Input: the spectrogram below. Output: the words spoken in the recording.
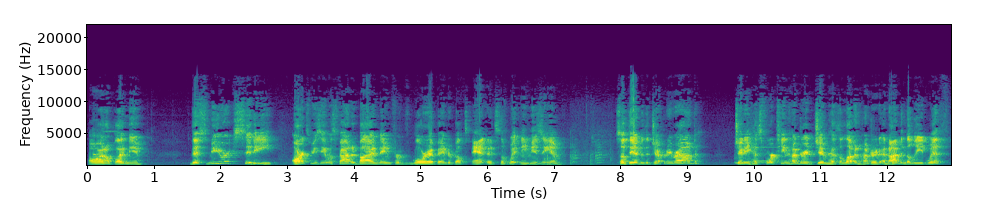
Oh, I don't blame you. This New York City Arts Museum was founded by and named for Gloria Vanderbilt's aunt. It's the Whitney Museum. So at the end of the Jeopardy round, Jenny has 1400 Jim has 1100 and I'm in the lead with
